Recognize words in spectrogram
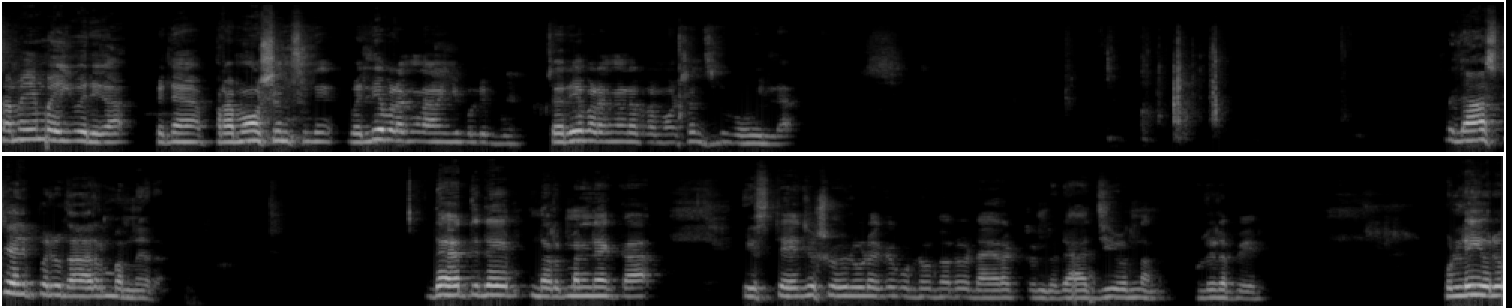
സമയം വൈകി വരിക. പിന്നെ പ്രൊമോഷൻസിന് വലിയ പടങ്ങളാണെങ്കിൽ പുള്ളി പോകും ചെറിയ പടങ്ങളുടെ പ്രൊമോഷൻസിന് പോവില്ല. ലാസ്റ്റ് ഞാനിപ്പോൾ ഒരു ഉദാഹരണം പറഞ്ഞുതരാം. അദ്ദേഹത്തിന്റെ നിർമ്മലിനെയൊക്കെ ഈ സ്റ്റേജ് ഷോയിലൂടെയൊക്കെ കൊണ്ടുവന്ന ഒരു ഡയറക്ടർ ഉണ്ട് രാജീവ് എന്നാണ് പുള്ളിയുടെ പേര്. പുള്ളി ഒരു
